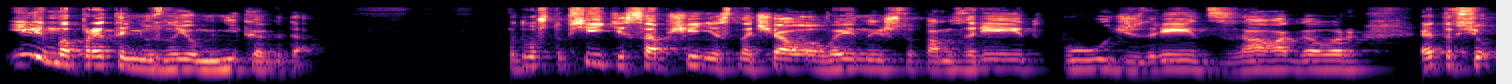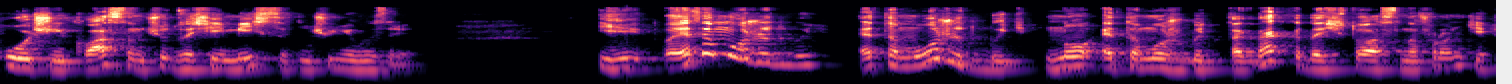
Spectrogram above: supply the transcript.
или мы про это не узнаем никогда. Потому что все эти сообщения с начала войны, что там зреет путь, зреет заговор, это все очень классно, но что-то за 7 месяцев ничего не вызрело. И это может быть, это может быть, но это может быть тогда, когда ситуация на фронте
